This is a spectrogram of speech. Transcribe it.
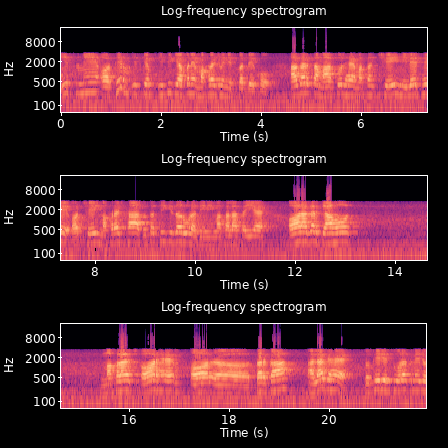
اس میں اور پھر اس کے، اسی کے اپنے مخرج میں نسبت دیکھو۔ اگر تماسل ہے، مثلا چھ ہی ملے تھے اور چھ ہی مخرج تھا، تو تصویر کی ضرورت ہی نہیں، مسئلہ صحیح ہے۔ اور اگر کیا ہو، مخرج اور ہے اور ترکا الگ ہے، تو پھر اس صورت میں جو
